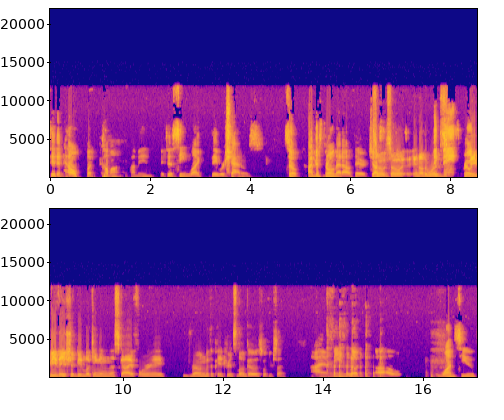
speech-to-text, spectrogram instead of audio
didn't help, but come on. I mean, it just seemed like they were shadows. So I'm just throwing that out there. Just so, so in other words, really maybe they should be looking in the sky for a drone with a Patriots logo. Is what you're saying? I mean, look, uh, once you've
